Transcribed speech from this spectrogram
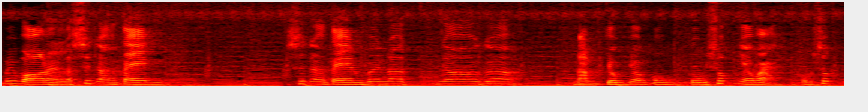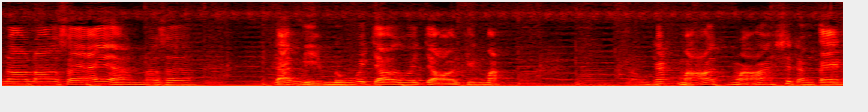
Mấy bo này là xích anten. Xích anten với nó nó có nằm chung trong công, công suất nha các bạn. Công suất nó nó sẽ ấy à nó sẽ đảm nhiệm luôn với chơi vai trò chuyển mạch. Nó cắt mở mở xích anten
